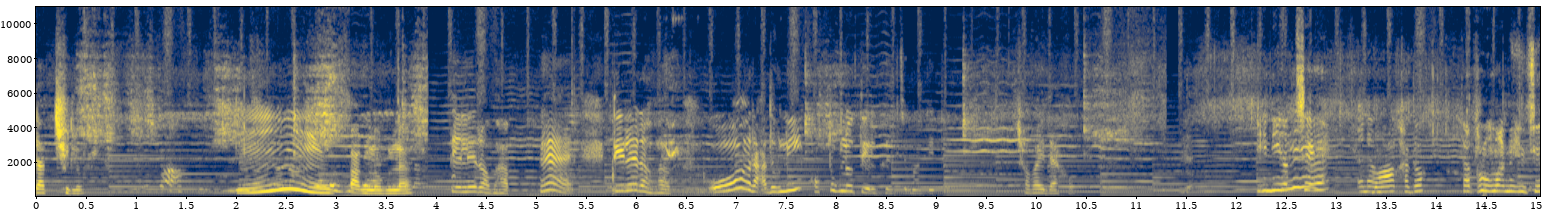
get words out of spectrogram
যাচ্ছিল। হুম পাগলগুলা। তেলের অভাব। হ্যাঁ তেলের অভাব। ও রাঁধুনি কতগুলো তেল ফেলছে মাটিতে। সবাই দেখো। ইনি হচ্ছে মহাখাদক তার প্রমাণ হয়েছে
